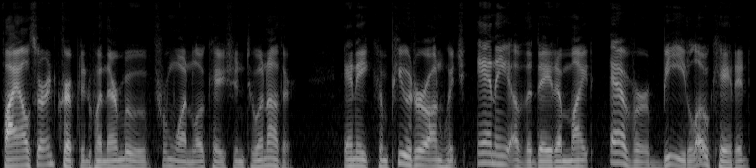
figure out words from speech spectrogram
Files are encrypted when they're moved from one location to another. Any computer on which any of the data might ever be located,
